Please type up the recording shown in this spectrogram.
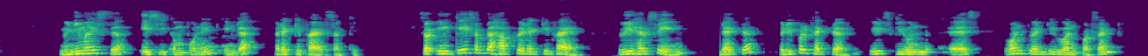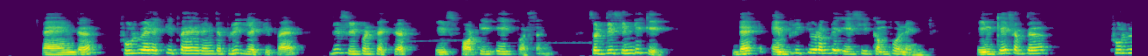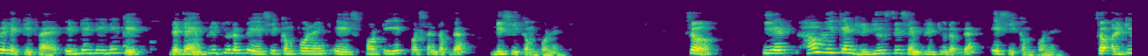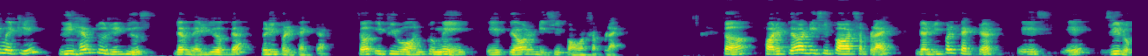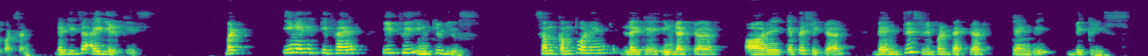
minimize the AC component in the rectifier circuit. So in case of the half-wave rectifier, we have seen that the ripple factor is given as 121% and the full wave rectifier and the bridge rectifier this ripple factor is 48%. So this indicates that amplitude of the AC component in case of the full wave rectifier it did indicate that the amplitude of the AC component is 48% of the DC component. So here how we can reduce this amplitude of the AC component. So ultimately we have to reduce the value of the ripple factor. So if you want to make a pure DC power supply. So for a pure DC power supply, the ripple factor is a 0%. That is the ideal case. But in a rectifier, if we introduce some component like a inductor or a capacitor, then this ripple factor can be decreased.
